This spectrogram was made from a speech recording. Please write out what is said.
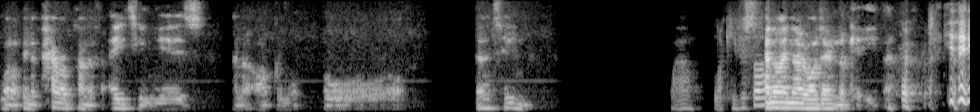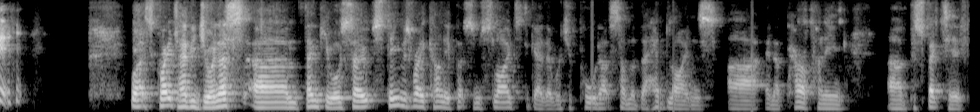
well, I've been a paraplanner for 18 years and at Argonaut for 13. Wow, lucky for some. And I know I don't look it either. well, it's great to have you join us. Um, thank you. Also, Steve has very kindly put some slides together, which have pulled out some of the headlines uh, in a paraplanning uh, perspective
